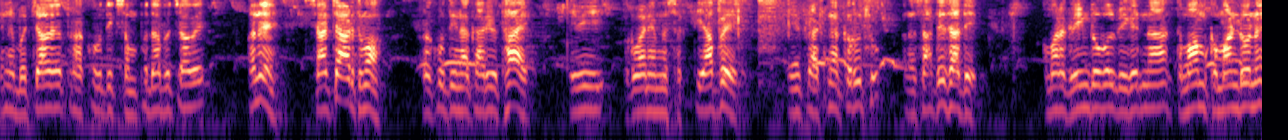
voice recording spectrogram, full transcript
એને બચાવે, પ્રાકૃતિક સંપદા બચાવે અને સાચા અર્થમાં પ્રકૃતિના કાર્યો થાય એવી ભગવાન એમને શક્તિ આપે. એવી પ્રાર્થના કરું છું અને સાથે સાથે અમારા ગ્રીન ગ્લોબલ બ્રિગેડના તમામ કમાન્ડોને,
